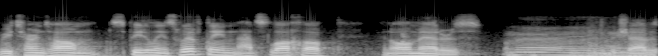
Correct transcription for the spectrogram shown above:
returned home speedily and swiftly, and hatzlacha in all matters. Amen. Good Shabbos.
